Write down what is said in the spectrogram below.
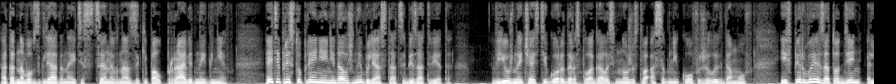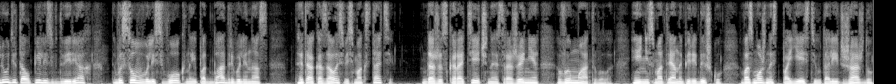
От одного взгляда на эти сцены в нас закипал праведный гнев. Эти преступления не должны были остаться без ответа. В южной части города располагалось множество особняков и жилых домов, и впервые за тот день люди толпились в дверях, высовывались в окна и подбадривали нас. Это оказалось весьма кстати. Даже скоротечное сражение выматывало, и, несмотря на передышку, возможность поесть и утолить жажду,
